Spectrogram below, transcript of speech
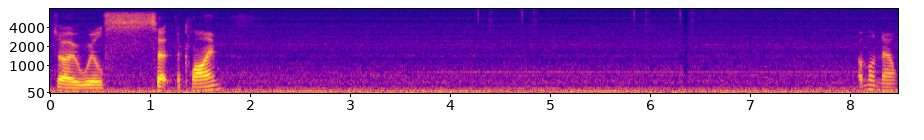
So we'll set the climb. Come on now.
